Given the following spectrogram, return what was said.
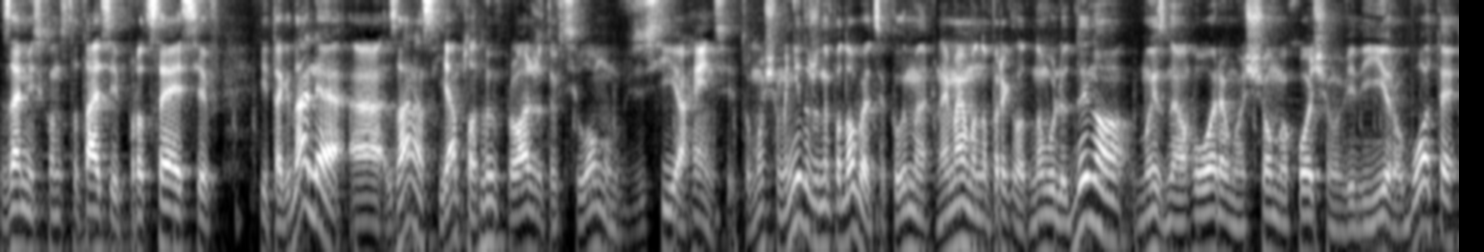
замість констатації процесів і так далі. е, Зараз я планую впроваджувати в цілому в усі агенції, тому що мені дуже не подобається, коли ми наймаємо, наприклад, нову людину. Ми з нею говоримо, що ми хочемо від її роботи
